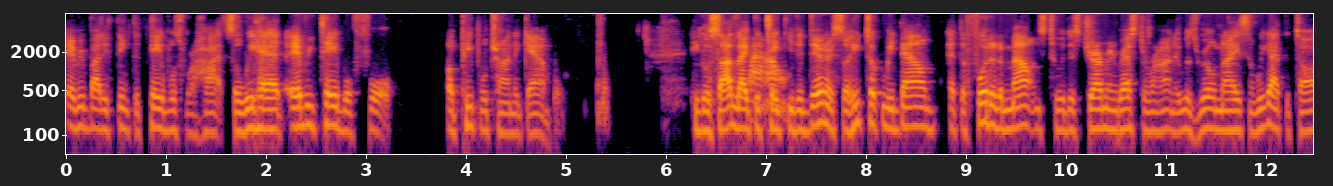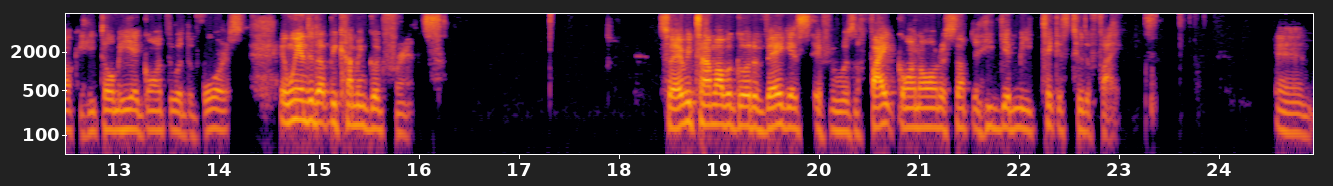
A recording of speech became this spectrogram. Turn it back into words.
everybody think the tables were hot. So we had every table full of people trying to gamble. He goes, so I'd like wow. to take you to dinner. So he took me down at the foot of the mountains to this German restaurant. It was real nice. And we got to talk. And he told me he had gone through a divorce. And we ended up becoming good friends. So every time I would go to Vegas, if it was a fight going on or something, he'd give me tickets to the fight. And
